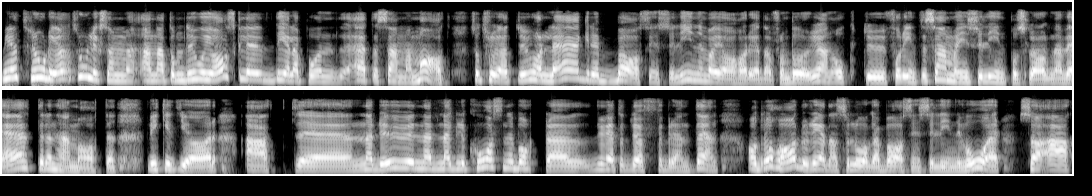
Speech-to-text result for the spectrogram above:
Men jag tror det. Jag tror liksom, Anna, att om du och jag skulle dela på en, äta samma mat så tror jag att du har lägre basinsulin än vad jag har redan från början och du får inte samma insulinpåslag när vi äter den här maten. Vilket gör att eh, när, du, när, när glukosen är borta, du vet att du har förbränt den, och då har du redan så låga basinsulinnivåer så att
